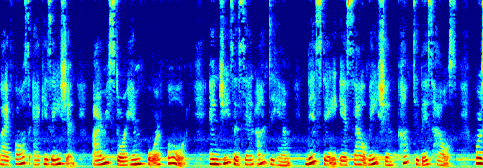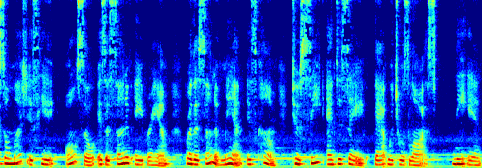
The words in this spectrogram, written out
by false accusation, I restore him fourfold. And Jesus said unto him, This day is salvation come to this house, for so much is he also is a son of Abraham. For the Son of Man is come to seek and to save that which was lost. The end.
